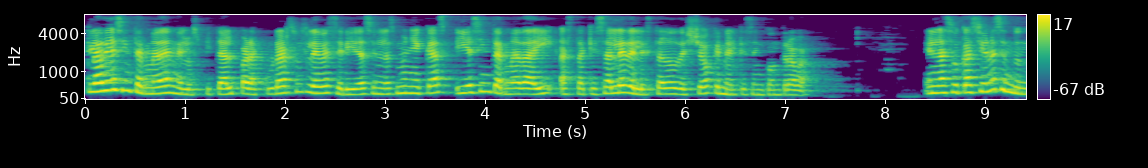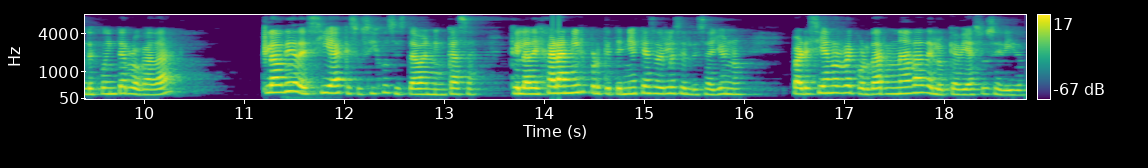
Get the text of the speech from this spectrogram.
Claudia es internada en el hospital para curar sus leves heridas en las muñecas y es internada ahí hasta que sale del estado de shock en el que se encontraba. En las ocasiones en donde fue interrogada, Claudia decía que sus hijos estaban en casa, que la dejaran ir porque tenía que hacerles el desayuno. Parecía no recordar nada de lo que había sucedido.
